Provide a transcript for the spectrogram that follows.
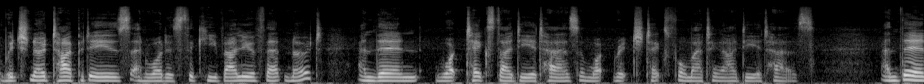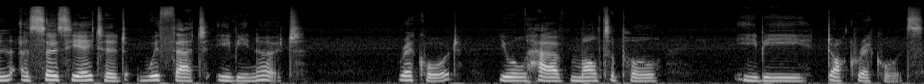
which note type it is and what is the key value of that note, and then what text ID it has and what rich text formatting ID it has. And then associated with that EB note record, you will have multiple EB doc records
